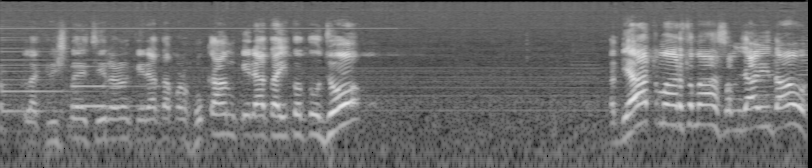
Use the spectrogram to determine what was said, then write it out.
એટલે કૃષ્ણએ ચીરહરણ કર્યા હતા પણ હું કામ કર્યા હતા એ તો તું જો. અધ્યાત્મ અર્થમાં સમજાવી દઉં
